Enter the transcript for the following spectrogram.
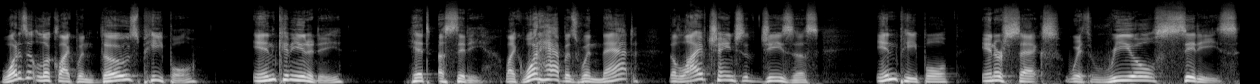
What does it look like when those people in community hit a city? Like what happens when that, the life change of Jesus in people, intersects with real cities?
